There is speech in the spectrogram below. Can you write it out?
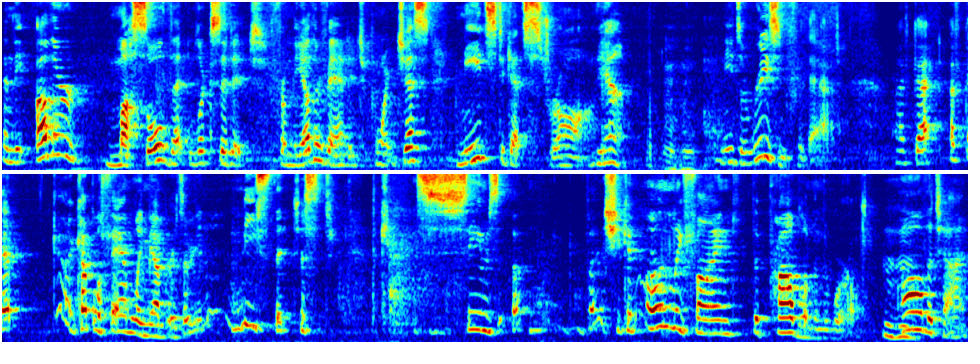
And the other muscle that looks at it from the other vantage point just needs to get strong. Yeah. Mm-hmm. Needs a reason for that. I've got I've got a couple of family members, or a niece that just seems, uh, but she can only find the problem in the world Mhm. all the time.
